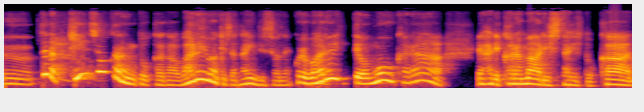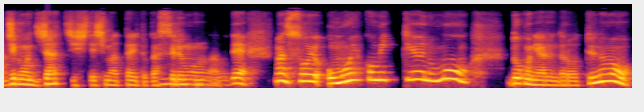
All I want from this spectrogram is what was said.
うん。ただ、緊張感とかが悪いわけじゃないんですよね。これ悪いって思うから、やはり空回りしたりとか、自分をジャッジしてしまったりとかするものなので、うん、まずそういう思い込みっていうのも、どこにあるんだろうっていうのも、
